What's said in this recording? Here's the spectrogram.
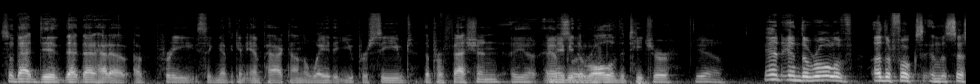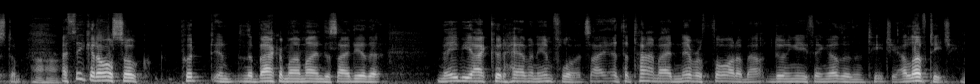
So that did that that had a, a pretty significant impact on the way that you perceived the profession, Uh, yeah, and maybe the role of the teacher. Yeah, and and the role of other folks in the system. Uh-huh. I think it also put in the back of my mind this idea that maybe I could have an influence. I, at the time, I had never thought about doing anything other than teaching. I love teaching,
